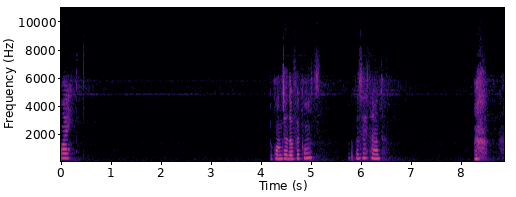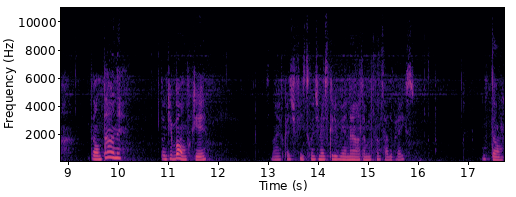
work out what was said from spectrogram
Uai. O computador foi, cons... foi consertado. então tá, né? Então que bom, porque senão ia ficar difícil continuar escrevendo. né? Ela tá muito cansada pra isso. Então.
